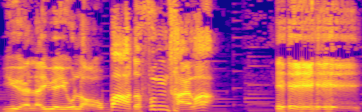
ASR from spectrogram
越来越有老爸的风采了，嘿嘿嘿嘿。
